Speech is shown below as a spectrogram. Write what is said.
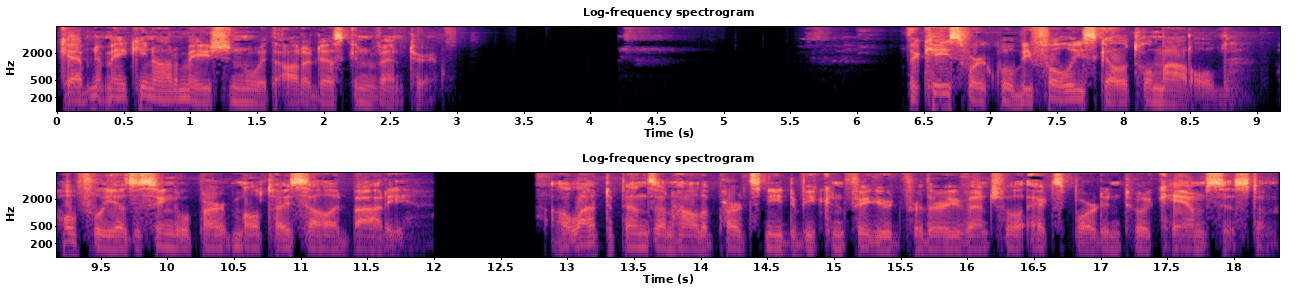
Cabinet making automation with Autodesk Inventor. The casework will be fully skeletal modeled, hopefully as a single part multi-solid body. A lot depends on how the parts need to be configured for their eventual export into a CAM system.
